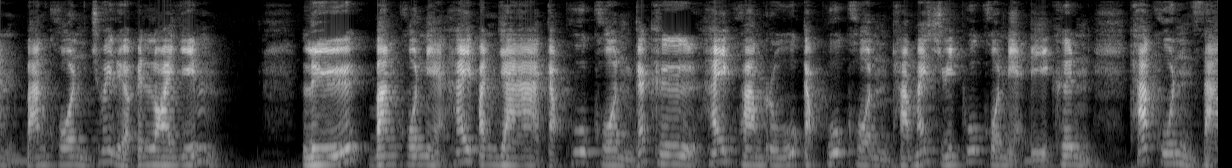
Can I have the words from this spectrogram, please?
น บางคนช่วยเหลือเป็นรอยยิ้ม หรือบางคนเนี่ยให้ปัญญากับผู้คนก็คือให้ความรู้กับผู้คนทำให้ชีวิตผู้คนเนี่ยดีขึ้น ถ้าคุณสา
